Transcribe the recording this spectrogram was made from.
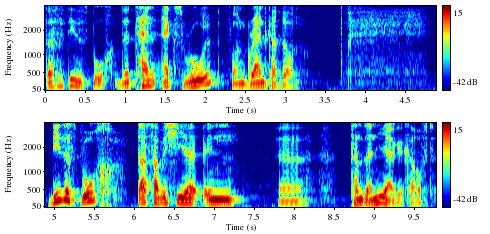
das ist dieses Buch, The 10x Rule von Grant Cardone. Dieses Buch, das habe ich hier in äh, Tansania gekauft.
